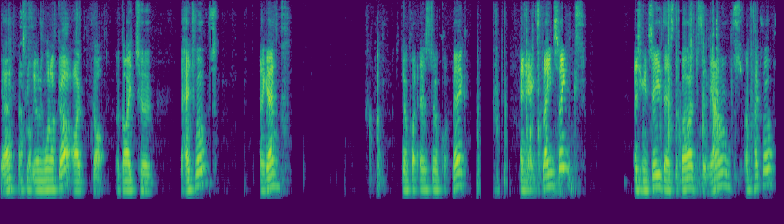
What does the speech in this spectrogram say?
Yeah, that's not the only one I've got. I've got a guide to the hedgerows, and again, still quite it's still quite big, and it explains things. As you can see, there's the birds and the animals of hedgerows,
